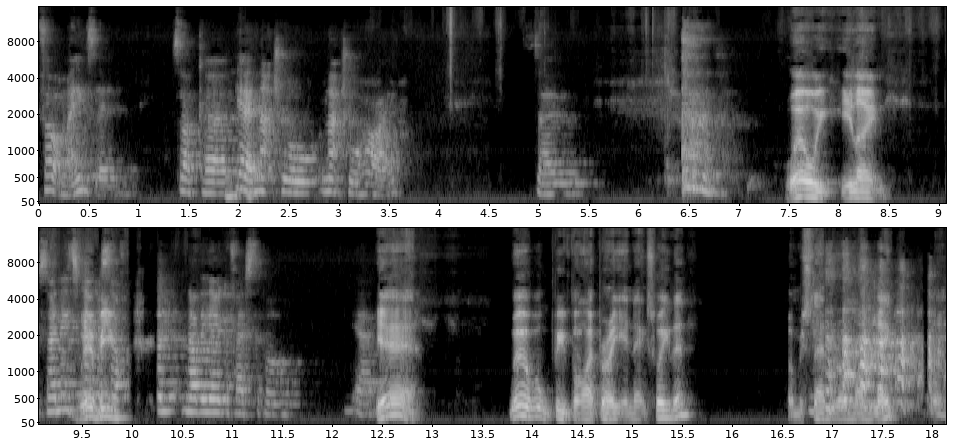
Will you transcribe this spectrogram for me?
felt amazing. It's like a mm-hmm. yeah natural natural high. So. Well, Elaine, So I need to get be- myself another yoga festival. Yeah. yeah. Well, we'll be vibrating next week then when we're standing on one leg. And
